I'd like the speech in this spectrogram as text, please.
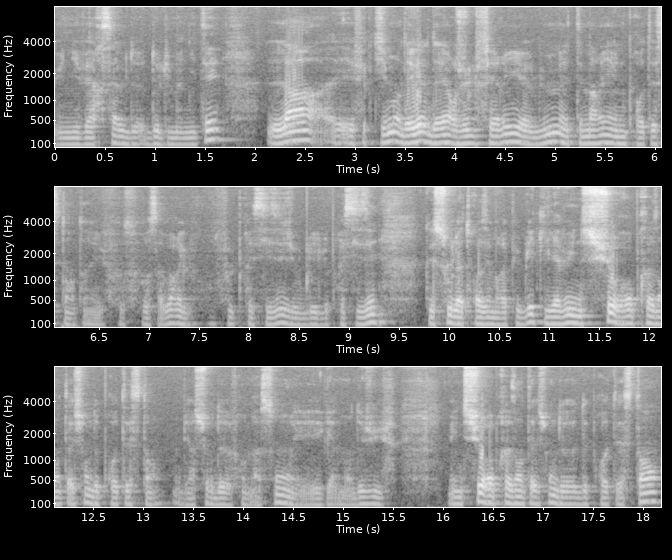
universelle de, de l'humanité, Là, effectivement, d'ailleurs, Jules Ferry lui-même était marié à une protestante. Hein. Il faut, savoir, il faut le préciser, j'ai oublié de le préciser, que sous la Troisième République, il y avait une surreprésentation de protestants, bien sûr de francs-maçons et également de juifs, mais une surreprésentation de, protestants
